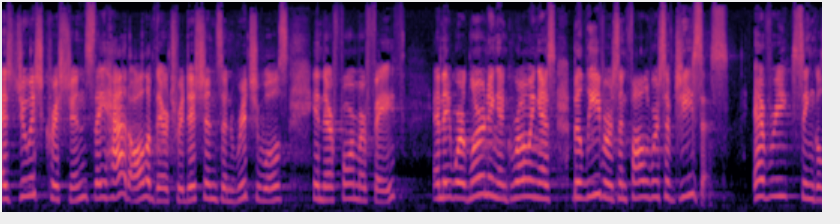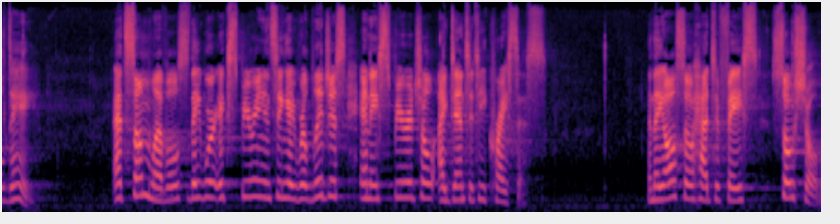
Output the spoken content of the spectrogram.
As Jewish Christians, they had all of their traditions and rituals in their former faith, and they were learning and growing as believers and followers of Jesus every single day. At some levels, they were experiencing a religious and a spiritual identity crisis. And they also had to face social,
